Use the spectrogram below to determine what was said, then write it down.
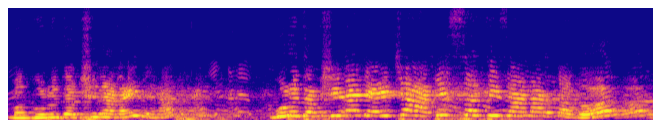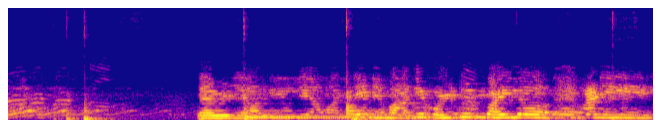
मग गुरुदक्षिणा नाही देणार? गुरु दक्षिणा द्यायच्या आधीच सती जाणार का ग? त्यावेळेला अहिल्या मातेने मागे पलटून पाहिलं आणि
